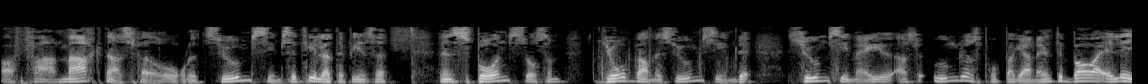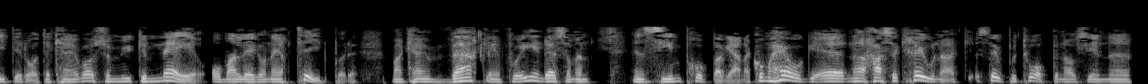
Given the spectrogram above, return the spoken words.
Vad fan, marknadsför ordet sumsim. Se till att det finns en, en sponsor som jobbar med sumsim. Det, sumsim är ju, alltså ungdomspropaganda, det är inte bara elitidrott. Det kan ju vara så mycket mer om man lägger ner tid på det. Man kan ju verkligen få in det som en, en simpropaganda. Kom ihåg eh, när Hasse Kronak stod på toppen av sin Eh,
